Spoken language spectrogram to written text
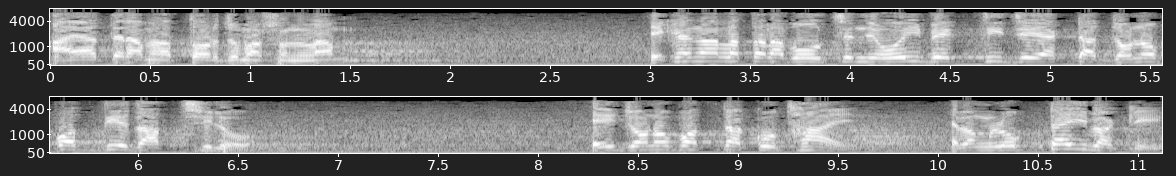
আয়াতের আমরা তর্জমা শুনলাম। এখানে আল্লাহ তালা বলছেন যে, ওই ব্যক্তি যে একটা জনপদ দিয়ে যাচ্ছিল, এই জনপদটা কোথায় এবং লোকটাই বা কে?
